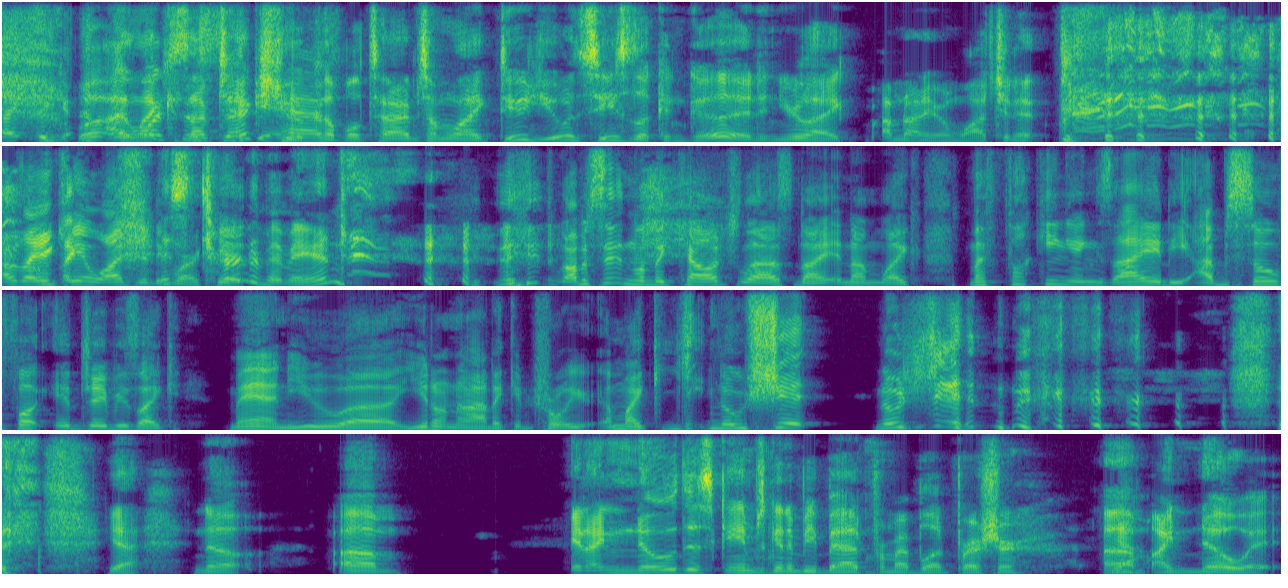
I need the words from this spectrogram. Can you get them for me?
like, like, Well, I like, cause I've texted you a couple times. I'm like, dude, UNC's looking good. And you're like, I'm not even watching it. I was like, I can't watch it anymore. I can't- tournament, man. I'm sitting on the couch last night and I'm like, my fucking anxiety. I'm so fuck. And JB's like, man, you uh, you don't know how to control your. I'm like, no shit, no shit. yeah, no. Um, and I know this game's going to be bad for my blood pressure. Um, Yeah. I know it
